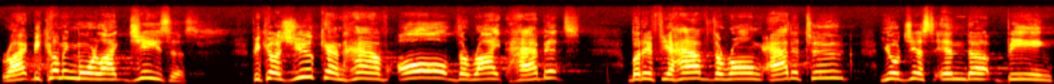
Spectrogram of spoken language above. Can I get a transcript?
right? Becoming more like Jesus. Because you can have all the right habits, but if you have the wrong attitude, you'll just end up being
